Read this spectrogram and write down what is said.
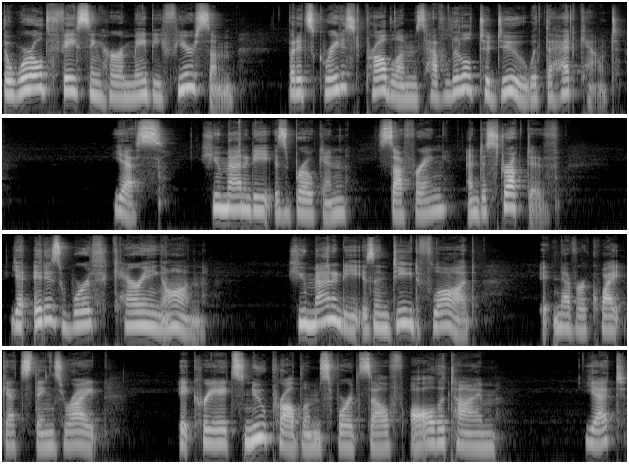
The world facing her may be fearsome, but its greatest problems have little to do with the head count. Yes, humanity is broken, suffering, and destructive, yet it is worth carrying on Humanity is indeed flawed. It never quite gets things right. It creates new problems for itself all the time. Yet,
